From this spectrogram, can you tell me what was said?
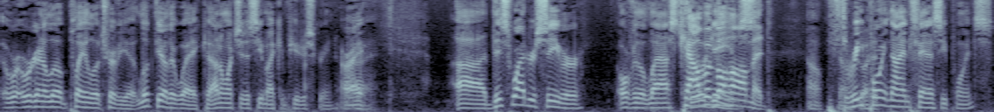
we're, we're going to play a little trivia. Look the other way. 'cause I don't want you to see my computer screen. All right. Uh, this wide receiver over the last four Calvin games, Muhammad. Oh, no, three point nine fantasy points.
